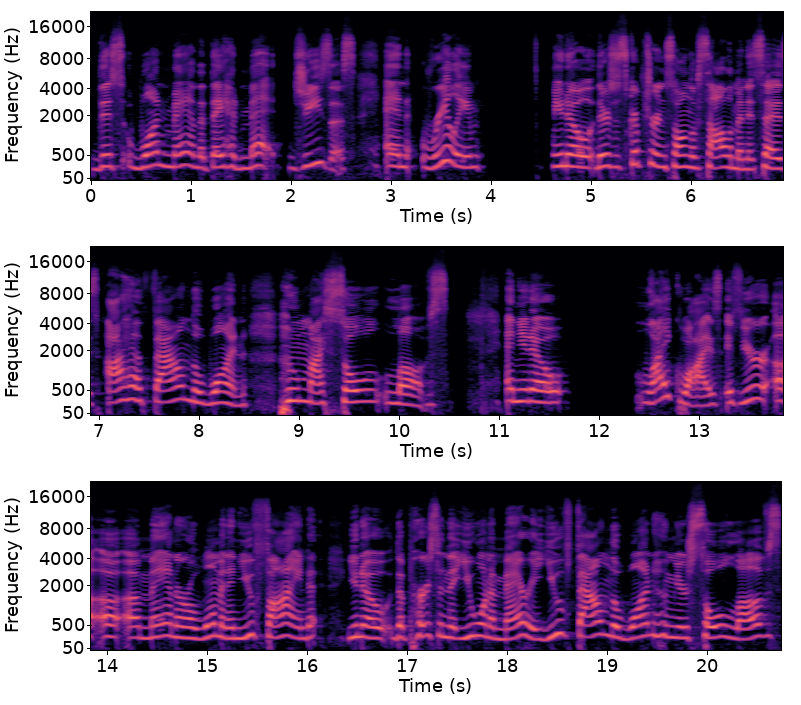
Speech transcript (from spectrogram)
this one man that they had met, Jesus. And really, you know, there's a scripture in Song of Solomon. It says, I have found the one whom my soul loves. And, you know, likewise, if you're a, a, a, man or a woman and you find, you know, the person that you want to marry, you've found the one whom your soul loves,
